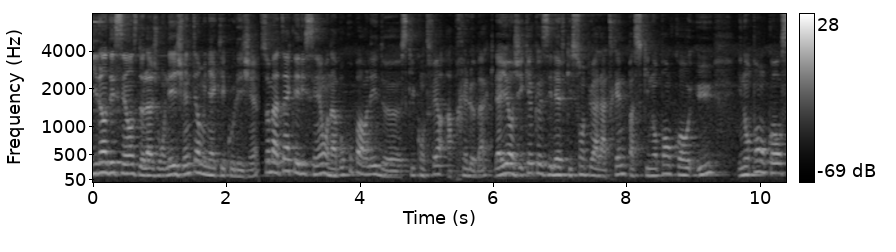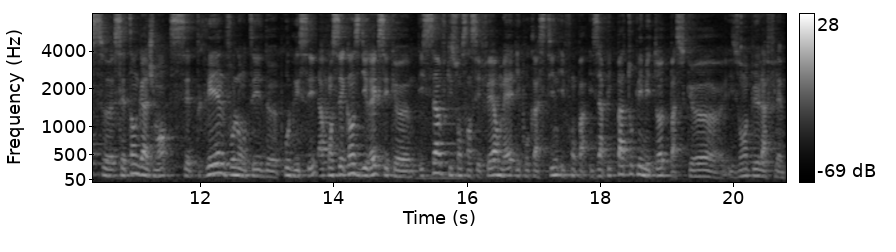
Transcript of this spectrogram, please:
bilan des séances de la journée, je viens de terminer avec les collégiens. Ce matin avec les lycéens, on a beaucoup parlé de ce qu'ils comptent faire après le bac. D'ailleurs, j'ai quelques élèves qui sont un peu à la traîne parce qu'ils n'ont pas encore eu, ils n'ont pas encore ce- cet engagement, cette réelle volonté de progresser. La conséquence directe, c'est qu'ils savent qu'ils sont censés faire, mais ils procrastinent, ils font pas. Ils n'appliquent pas toutes les méthodes parce que euh, ont un peu la flemme.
